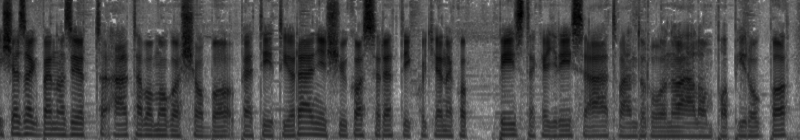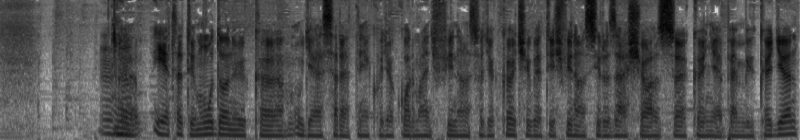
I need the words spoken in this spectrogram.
és ezekben azért általában magasabb a betéti arány, és ők azt szerették, hogy ennek a pénznek egy része átvándorolna állampapírokba, Uh-huh. Érthető módon ők ugye szeretnék, hogy a kormány finansz, vagy a költségvetés finanszírozása az könnyebben működjön.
